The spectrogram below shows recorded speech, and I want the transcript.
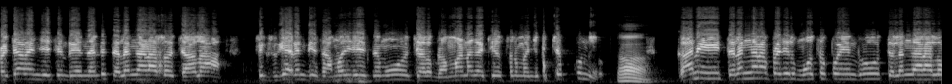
ప్రచారం చేసింది ఏంటంటే తెలంగాణలో చాలా సిక్స్ గ్యారంటీస్ అమలు చేసినాము చాలా బ్రహ్మాండంగా చేస్తున్నాం అని చెప్పి చెప్పుకున్నారు. కానీ తెలంగాణ ప్రజలు మోసపోయినరు. తెలంగాణలో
